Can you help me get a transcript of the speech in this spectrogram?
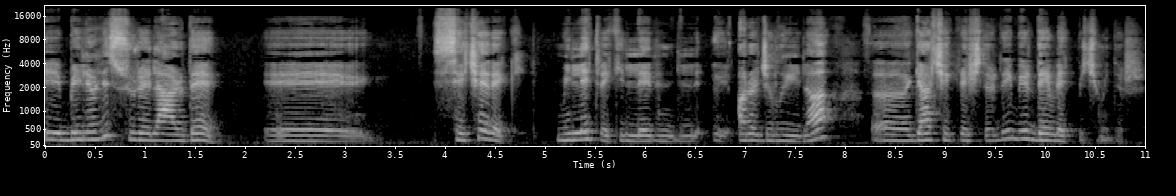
e, belirli sürelerde e, seçerek milletvekillerin aracılığıyla e, gerçekleştirdiği bir devlet biçimidir.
